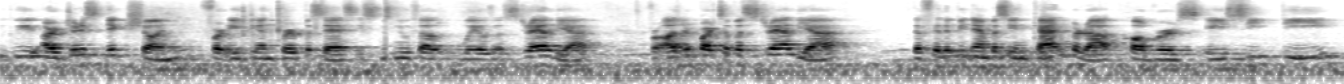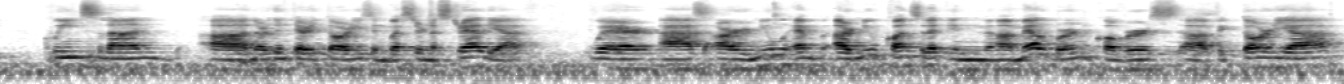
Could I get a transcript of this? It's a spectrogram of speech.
We, our jurisdiction for ATN purposes is New South Wales, Australia. For other parts of Australia, the Philippine Embassy in Canberra covers ACT, Queensland, uh, Northern Territories, and Western Australia whereas our new our new consulate in uh, Melbourne covers uh, Victoria,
